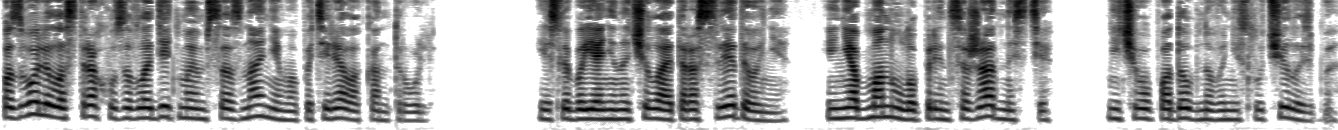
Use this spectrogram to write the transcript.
позволила страху завладеть моим сознанием и потеряла контроль. Если бы я не начала это расследование и не обманула принца жадности, ничего подобного не случилось бы.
